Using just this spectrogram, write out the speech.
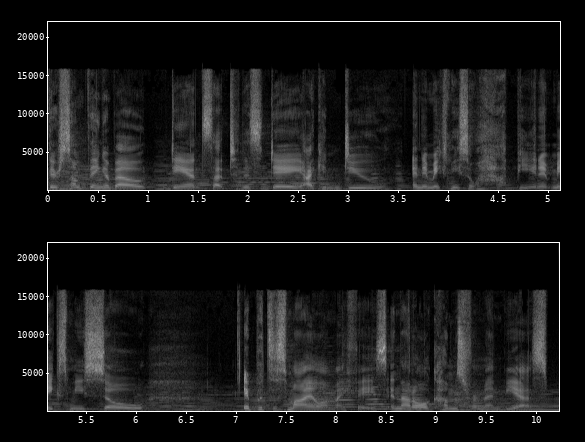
There's something about dance that to this day I can do and it makes me so happy and it makes me so, it puts a smile on my face and that all comes from NBS.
